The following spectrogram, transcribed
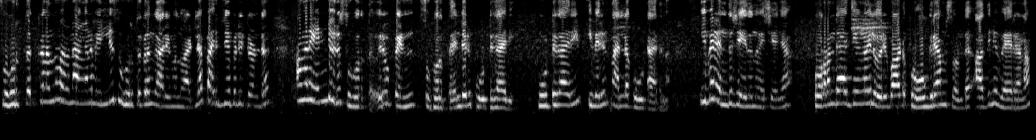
സുഹൃത്തുക്കൾ എന്ന് പറഞ്ഞാൽ അങ്ങനെ വലിയ സുഹൃത്തുക്കളും കാര്യങ്ങളൊന്നും ആയിട്ടില്ല. പരിചയപ്പെട്ടിട്ടുണ്ട്. അങ്ങനെ എന്റെ ഒരു സുഹൃത്ത് ഒരു പെൺ സുഹൃത്ത് എന്റെ ഒരു കൂട്ടുകാരി. കൂട്ടുകാരി ഇവരും നല്ല കൂട്ടായിരുന്നു. ഇവരെന്ത് ചെയ്തെന്ന് വെച്ച് കഴിഞ്ഞാൽ പുറം രാജ്യങ്ങളിൽ ഒരുപാട് പ്രോഗ്രാംസ് ഉണ്ട്. അതിന് വരണം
